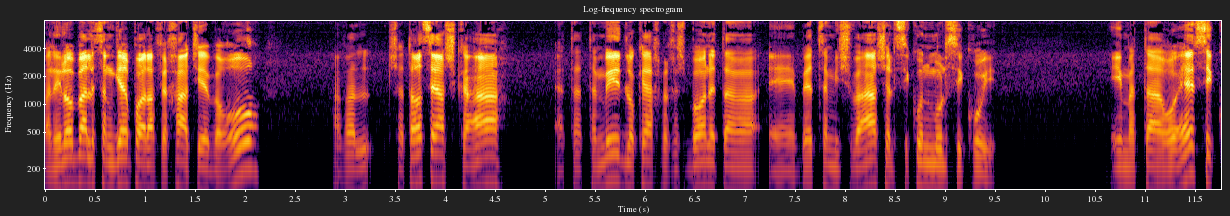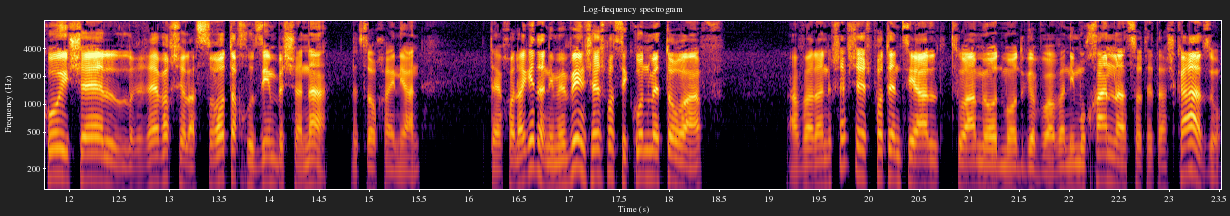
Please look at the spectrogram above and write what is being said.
ואני לא בא לסנגר פה על אף אחד, שיהיה ברור, אבל כשאתה עושה השקעה, אתה תמיד לוקח בחשבון את ה, אה, בעצם משוואה של סיכון מול סיכוי. אם אתה רואה סיכוי של רווח של עשרות אחוזים בשנה, לצורך העניין, אתה יכול להגיד, אני מבין שיש פה סיכון מטורף, אבל אני חושב שיש פוטנציאל תשואה מאוד מאוד גבוה, ואני מוכן לעשות את ההשקעה הזו.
